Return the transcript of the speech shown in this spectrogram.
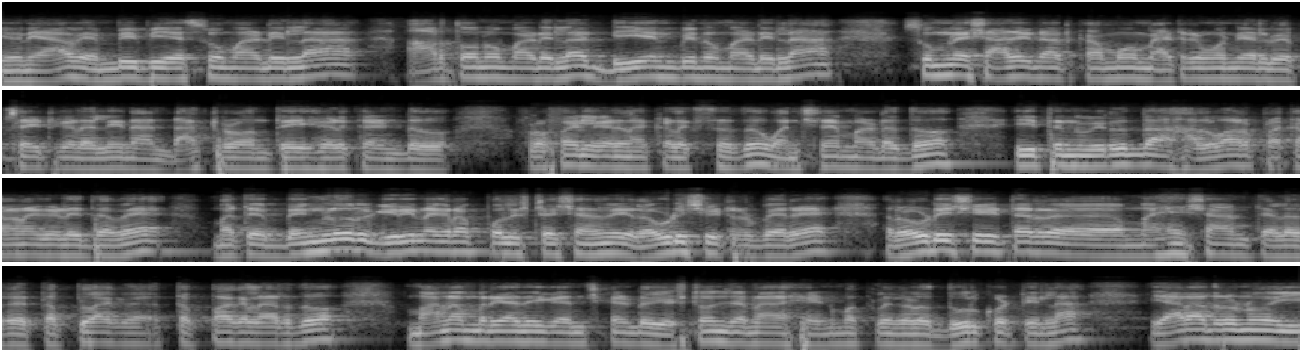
ಇವನು ಯಾವ ಎಂ ಬಿ ಬಿ ಎಸ್ಸು ಮಾಡಿಲ್ಲ ಆರ್ತೋನು ಮಾಡಿಲ್ಲ ಡಿ ಎನ್ ಬಿನೂ ಮಾಡಿಲ್ಲ. ಸುಮ್ಮನೆ ಶಾದಿ ಡಾಟ್ ಕಾಮು ಮ್ಯಾಟ್ರಿಮೋನಿಯಲ್ ವೆಬ್ಸೈಟ್ಗಳಲ್ಲಿ ನಾನು ಡಾಕ್ಟ್ರು ಅಂತ ಹೇಳ್ಕೊಂಡು ಪ್ರೊಫೈಲ್ಗಳನ್ನ ಕಳಿಸೋದು, ವಂಚನೆ ಮಾಡೋದು, ಈತನ ವಿರುದ್ಧ ಹಲವಾರು ಪ್ರಕರಣಗಳಿದ್ದಾವೆ ಮತ್ತು ಬೆಂಗಳೂರು ಗಿರಿನಗರ ಪೊಲೀಸ್ ಸ್ಟೇಷನಲ್ಲಿ ರೌಡಿ ಶೀಟರ್ ಬೇರೆ. ರೌಡಿ ಶೀಟರ್ ಮಹೇಶ ಅಂತ ಹೇಳಿದ್ರೆ ತಪ್ಪಲಾಗ ತಪ್ಪಾಗಲಾರದು. ಮಾನ ಮರ್ಯಾದೆಗೆ ಹಂಚ್ಕೊಂಡು ಎಷ್ಟೊಂದು ಜನ ಹೆಣ್ಮಕ್ಳುಗಳು ದೂರು ಕೊಟ್ಟಿಲ್ಲ. ಯಾರಾದ್ರೂ ಈ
